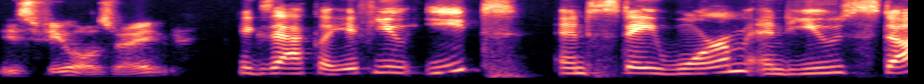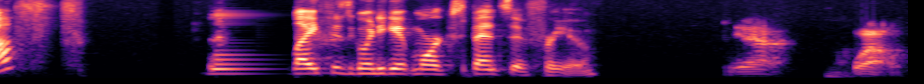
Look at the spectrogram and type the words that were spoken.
these fuels, right? Exactly. If you eat and stay warm and use stuff, life is going to get more expensive for you. Yeah. Wow.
